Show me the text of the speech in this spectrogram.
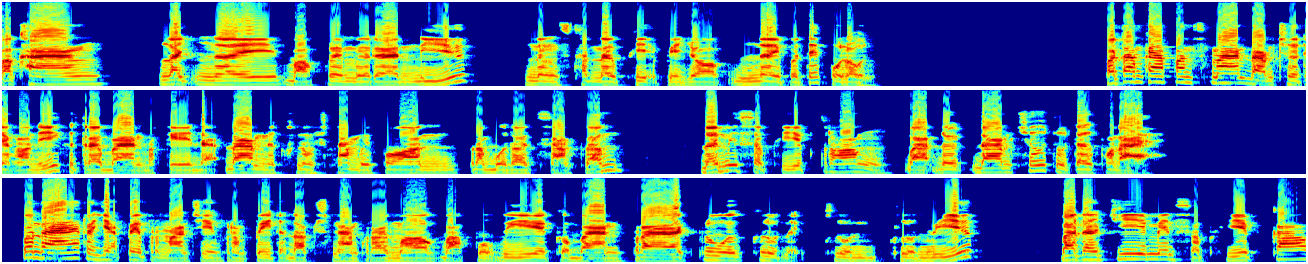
បាទខាងលិចនៃបោះ Pomerania និងស្ថិតនៅភាគពាយព្យនៃប្រទេសប៉ូឡូញបើតាមការប៉ាន់ស្មានដើមឈើទាំងអស់នេះគឺត្រូវបានបាគេដាក់ដាំនៅក្នុងឆ្នាំ1930ដោយមានសភាពត្រង់បាទដោយដើមឈើទូទៅផងដែរប៉ុន្តែរយៈពេលប្រមាណជាង7ទៅ10ឆ្នាំក្រោយមកបាទពួកវាក៏បានប្រែប្រួលខ្លួនខ្លួនខ្លួនវា បាទទៅជាមានសភាពកោង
